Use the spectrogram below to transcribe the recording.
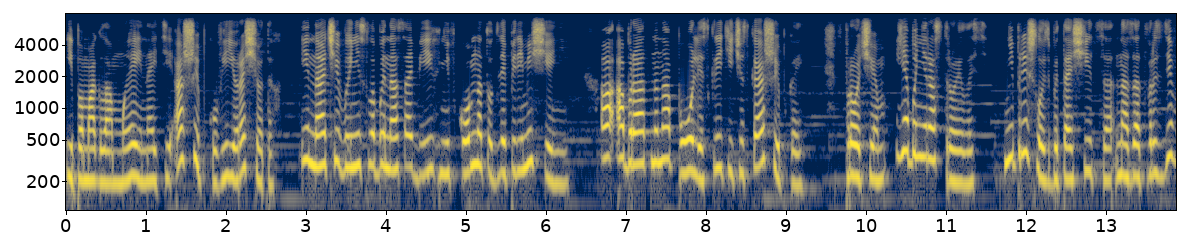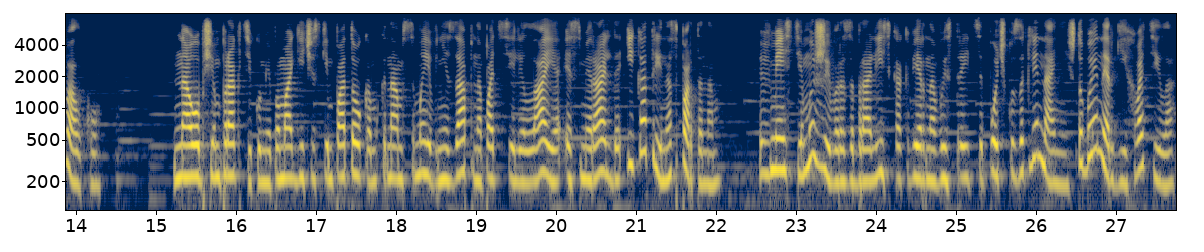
и помогла Мэй найти ошибку в ее расчетах. Иначе вынесла бы нас обеих не в комнату для перемещений, а обратно на поле с критической ошибкой. Впрочем, я бы не расстроилась, не пришлось бы тащиться назад в раздевалку. На общем практикуме по магическим потокам к нам с Мэй внезапно подсели Лая, Эсмеральда и Катрина с Партоном. Вместе мы живо разобрались, как верно выстроить цепочку заклинаний, чтобы энергии хватило.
